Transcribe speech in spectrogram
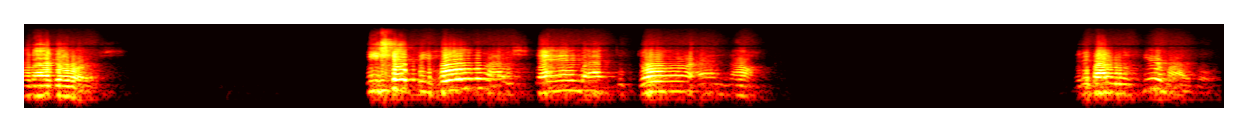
on our doors. He said, Behold, I stand at the door and knock. If anybody will hear my voice,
